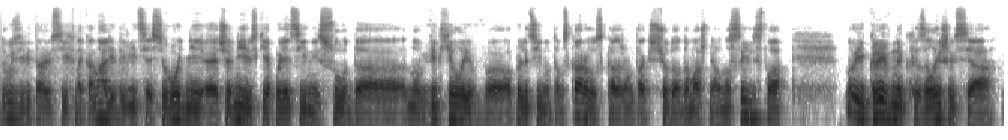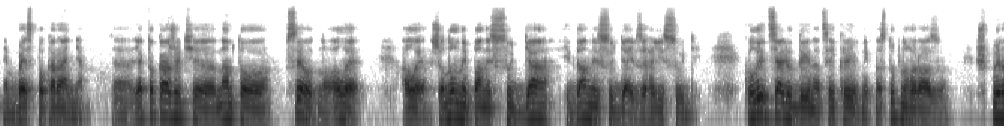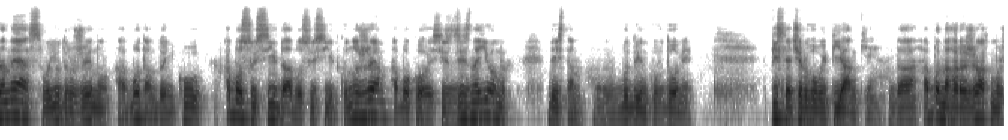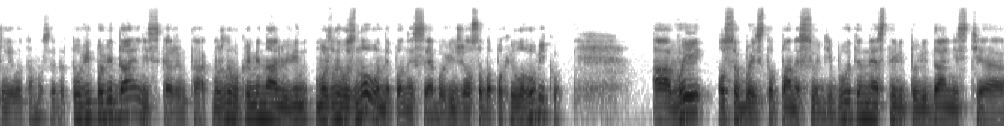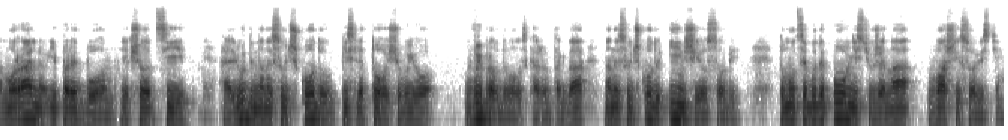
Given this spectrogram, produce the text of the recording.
Друзі, вітаю всіх на каналі. Дивіться, сьогодні е, Чернігівський апеляційний суд е, ну, відхилив е, апеляційну там скаргу, скажімо так, щодо домашнього насильства. Ну і кривдник залишився без покарання. Як то кажуть, нам то все одно, але, але, шановний пане суддя, і даний суддя, і взагалі судді, коли ця людина, цей кривдник, наступного разу шпиране свою дружину або там доньку, або сусіда, або сусідку ножем, або когось із зі знайомих, десь там в будинку в домі, після чергової п'янки, да, або на гаражах, можливо, там у себе, то відповідальність, скажімо так, можливо, кримінальну він, можливо, знову не понесе, бо він же особа похилого віку. А ви особисто, пане судді, будете нести відповідальність е, моральну і перед Богом, якщо ці е, люди нанесуть шкоду після того, що ви його виправдували, скажімо так, да, нанесуть шкоду іншій особі. Тому це буде повністю вже на вашій совісті.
